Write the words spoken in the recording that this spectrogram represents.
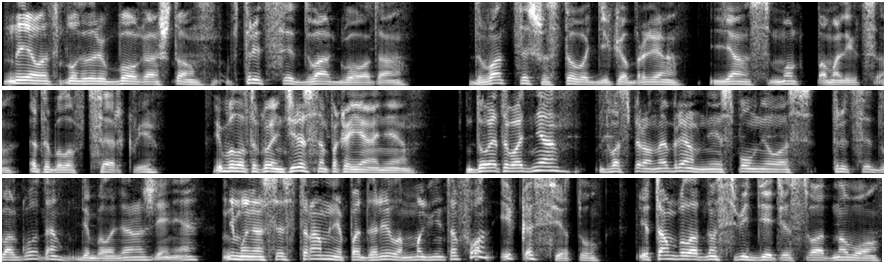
Но я вот благодарю Бога, что в 32 года, 26 декабря, я смог помолиться. Это было в церкви. И было такое интересное покаяние. До этого дня, 21 ноября, мне исполнилось 32 года, где было день рождения. И моя сестра мне подарила магнитофон и кассету. И там было одно свидетельство одного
